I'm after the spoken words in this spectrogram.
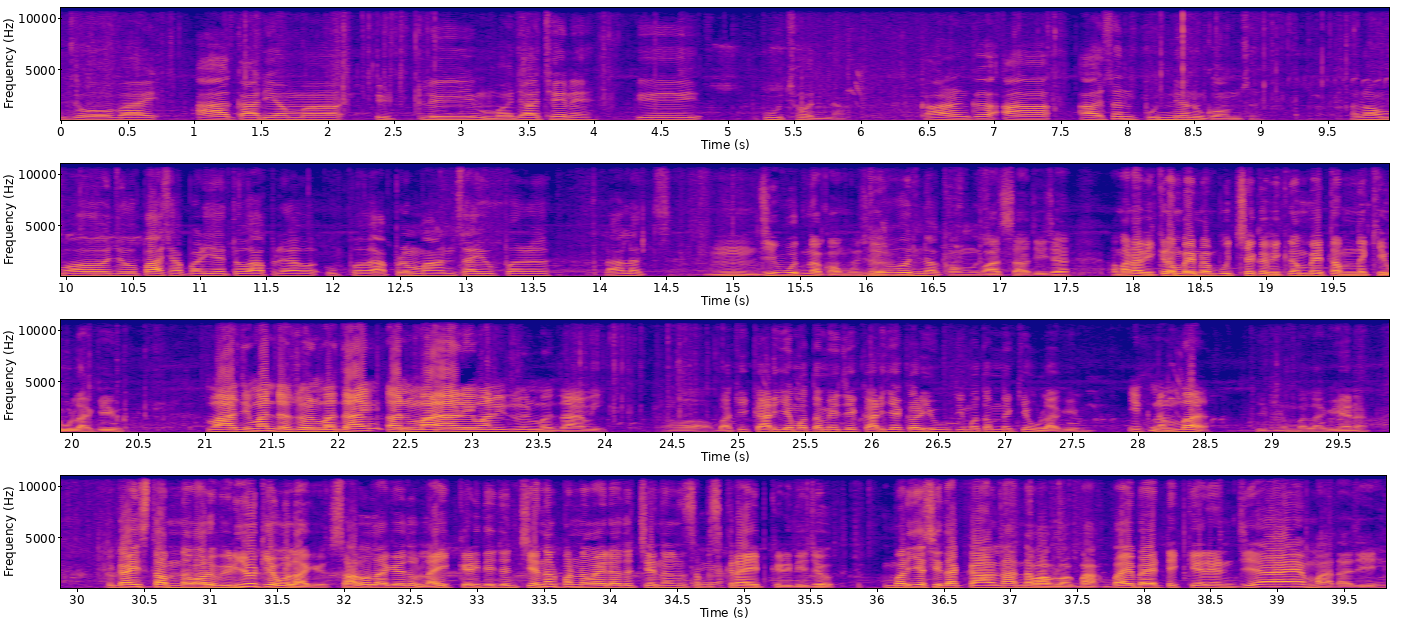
જો ભાઈ, આ કાર્યમાં એટલી મજા છે ને કે પૂછો જ ના. કારણ કે આ આ છે ને પુણ્યનું કામ છે. અને અમે જો પાછા પડીએ તો આપણે ઉપર, આપણે માનસાઈ ઉપર લાલચ છે. હમ જીવવું જ ન કમું છે. જીવવું જ નકામું વાત સાચી છે. અમારા વિક્રમભાઈ પણ પૂછશે કે વિક્રમભાઈ તમને કેવું લાગ્યું? વાજીમાં તો જોઈને મજા આવી અને મારા રહેવાની જોઈને મજા આવી. હા બાકી કાર્યમાં તમે જે કાર્ય કર્યું તેમાં તમને કેવું લાગ્યું? એક નંબર. એક નંબર લાગ્યું હે ને? તો ગાઈસ તમને મારો વીડિયો કેવો લાગ્યો? સારો લાગ્યો તો લાઈક કરી દેજો ચેનલ પર નવા આવ્યા તો ચેનલને સબસ્ક્રાઇબ કરી દેજો. મળીએ સીધા કાલના નવા વ્લોગમાં bye bye take care and જય માતાજી.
